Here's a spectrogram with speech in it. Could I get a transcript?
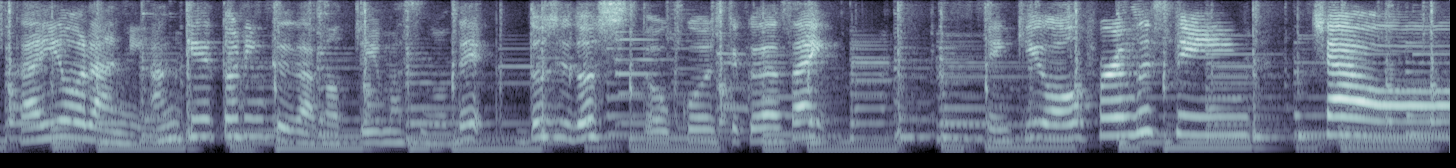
概要欄にアンケートリンクが載っていますのでどしどし投稿してください Thank you all for listening! Ciao!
